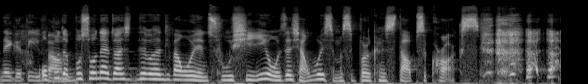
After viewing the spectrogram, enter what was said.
那个地方？我不得不说那段那段地方我有点出戏，因为我在想为什么是 Birkenstock 是 Crocs。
